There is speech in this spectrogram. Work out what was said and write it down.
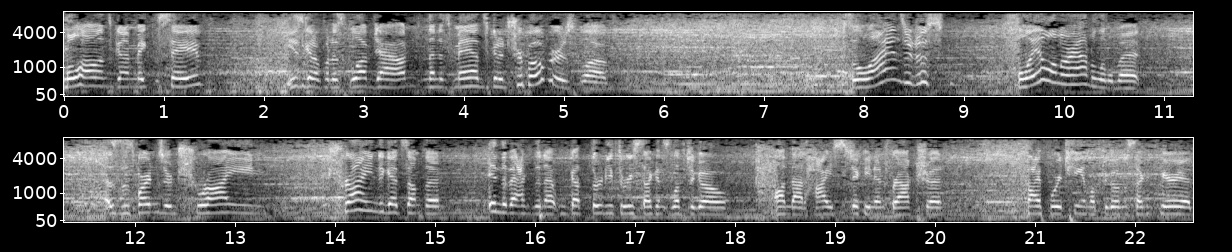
Mulholland's going to make the save. He's going to put his glove down, and then his man's going to trip over his glove. So the Lions are just flailing around a little bit as the Spartans are trying, trying to get something in the back of the net. We've got 33 seconds left to go on that high sticking infraction. 5.14 left to go in the second period.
